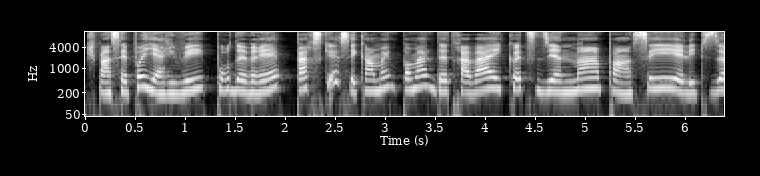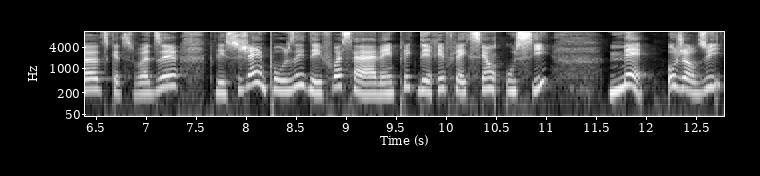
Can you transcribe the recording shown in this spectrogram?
Je pensais pas y arriver pour de vrai parce que c'est quand même pas mal de travail quotidiennement, penser l'épisode, ce que tu vas dire. les sujets imposés, des fois, ça implique des réflexions aussi. Mais aujourd'hui,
